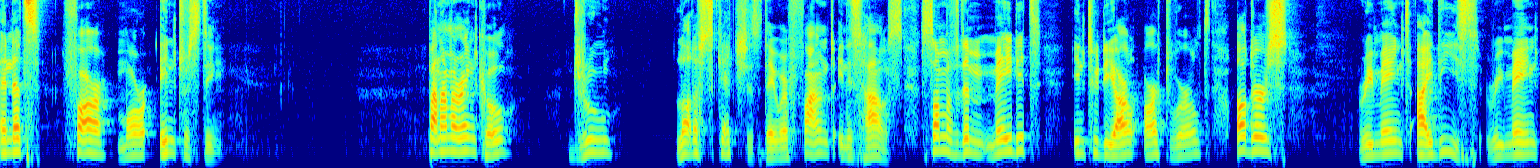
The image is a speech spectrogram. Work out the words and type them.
And that's far more interesting. Panamarenko drew a lot of sketches. They were found in his house. Some of them made it into the art world, others remained ideas, remained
